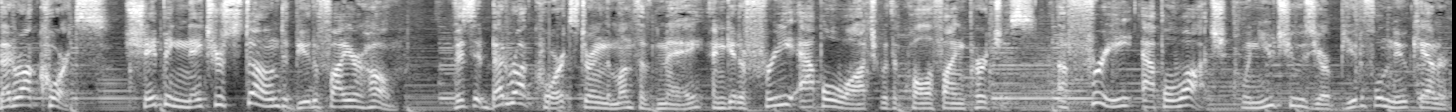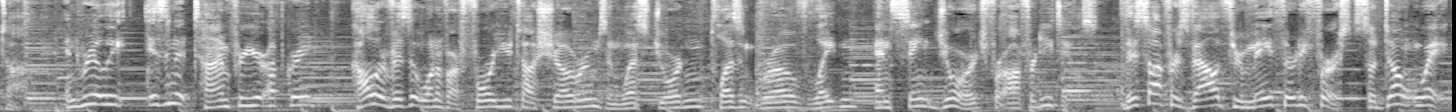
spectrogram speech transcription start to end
Bedrock Quartz, shaping nature's stone to beautify your home. Visit Bedrock Quartz during the month of May and get a free Apple Watch with a qualifying purchase. A free Apple Watch when you choose your beautiful new countertop. And really, isn't it time for your upgrade? Call or visit one of our four Utah showrooms in West Jordan, Pleasant Grove, Layton, and St. George for offer details. This offer is valid through May 31st, so don't wait.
